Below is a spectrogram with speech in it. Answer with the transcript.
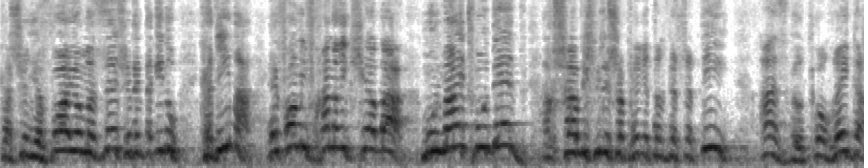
כאשר יבוא היום הזה שאתם תגידו, קדימה, איפה המבחן הרגשי הבא? מול מה אתמודד? עכשיו בשביל לשפר את הרגשתי? אז באותו רגע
